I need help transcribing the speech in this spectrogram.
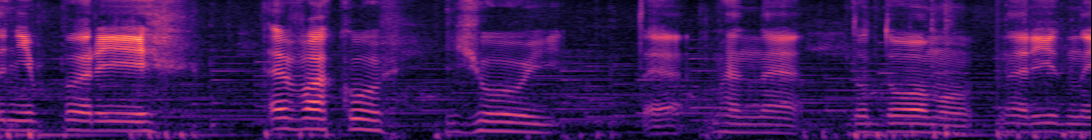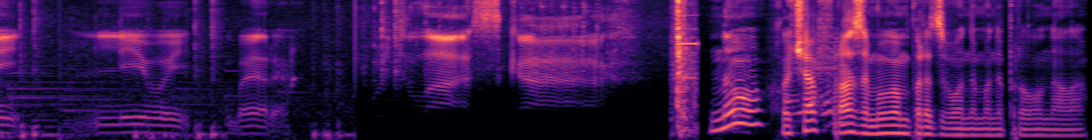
Дніпрі? Евакуюйте мене додому на рідний лівий берег. Будь ласка. Ну, хоча б фраза ми вам передзвонимо не пролунала.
